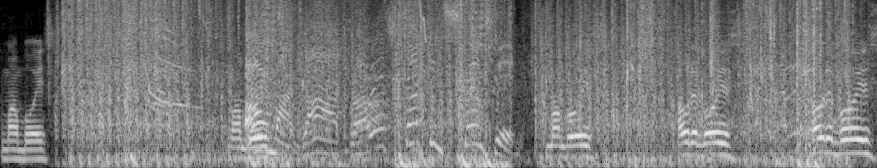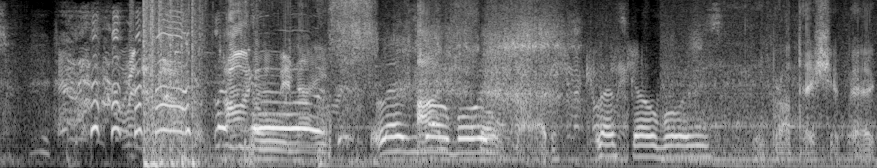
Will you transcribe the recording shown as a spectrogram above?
Come on, boys. Come on, boys. Oh my god, bro, it's fucking stupid. Come on, boys. Hold it, boys. Hold it, boys. Oh, nice. Let's go, boys. Let's go, boys. He Brought that shit back.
